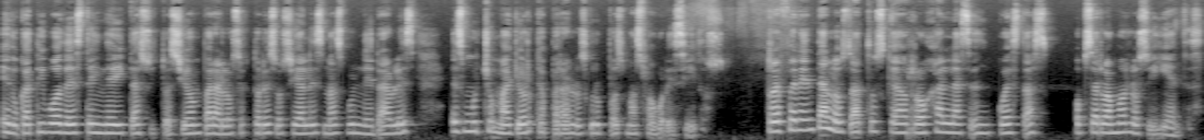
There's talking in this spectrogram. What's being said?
educativo de esta inédita situación para los sectores sociales más vulnerables es mucho mayor que para los grupos más favorecidos. Referente a los datos que arrojan las encuestas, observamos los siguientes.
